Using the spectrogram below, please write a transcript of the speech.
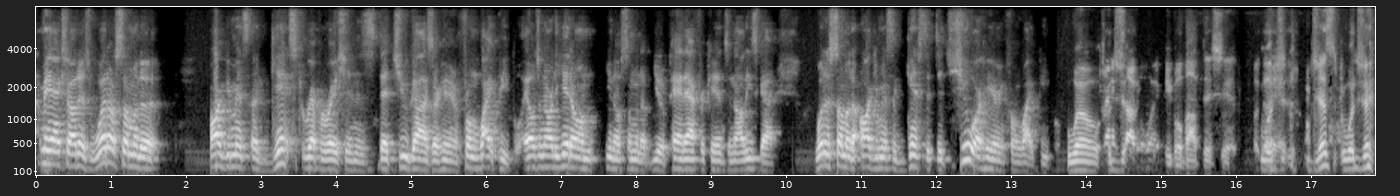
let me ask y'all this: What are some of the arguments against reparations that you guys are hearing from white people? Elgin already hit on, you know, some of the you know, Pan Africans and all these guys. What are some of the arguments against it that you are hearing from white people? Well, I ain't ju- talking to white people about this shit. Well, ahead. ju- just well, just,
